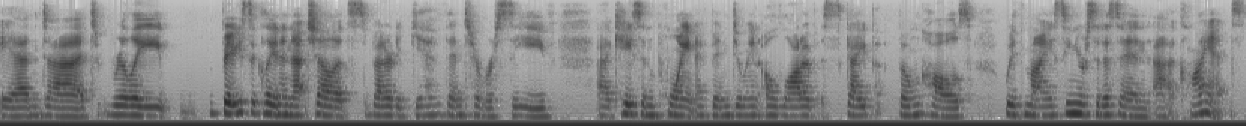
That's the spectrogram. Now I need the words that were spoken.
And uh, it's really, basically, in a nutshell, it's better to give than to receive. Uh, case in point, I've been doing a lot of Skype phone calls with my senior citizen uh, clients.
